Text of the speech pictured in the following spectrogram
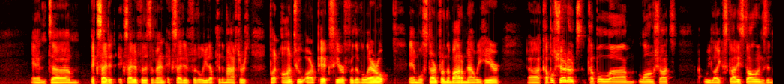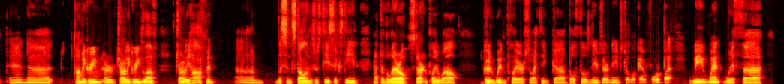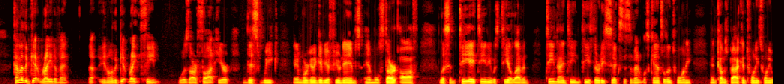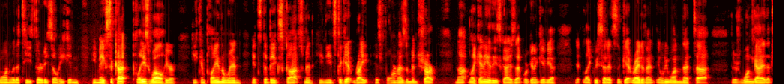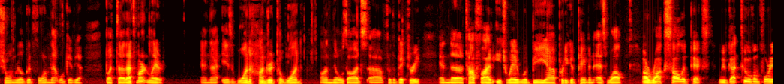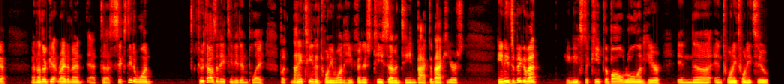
And um, excited, excited for this event, excited for the lead up to the Masters. But on to our picks here for the Valero. And we'll start from the bottom now. We hear uh, a couple shout outs, a couple um, long shots. We like Scotty Stallings and, and uh, Tommy Green or Charlie Greenglove, Charley Hoffman. Um, listen, Stallings was T16 at the Valero, starting to play well. Good win player, so I think uh, both those names are names to look out for. But we went with uh, kind of the get right event. you know, the get right theme was our thought here this week, and we're going to give you a few names, and we'll start off. Listen, T18, he was T11, T19, T36. This event was canceled in 20 and comes back in 2021 with a T30. So he can he makes the cut, plays well here. He can play in the wind. It's the big Scotsman. He needs to get right. His form hasn't been sharp. Not like any of these guys that we're going to give you. Like we said, it's the get right event. The only one that uh, there's one guy that's showing real good form that we'll give you, but uh, that's Martin Laird, and that is 100 to one on those odds uh, for the victory. And uh, top five each way would be a pretty good payment as well. Our rock solid picks. We've got two of them for you. Another get right event at uh, 60 to 1. 2018 he didn't play, but 19 and 21 he finished T17 back to back years. He needs a big event. He needs to keep the ball rolling here in uh, in 2022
